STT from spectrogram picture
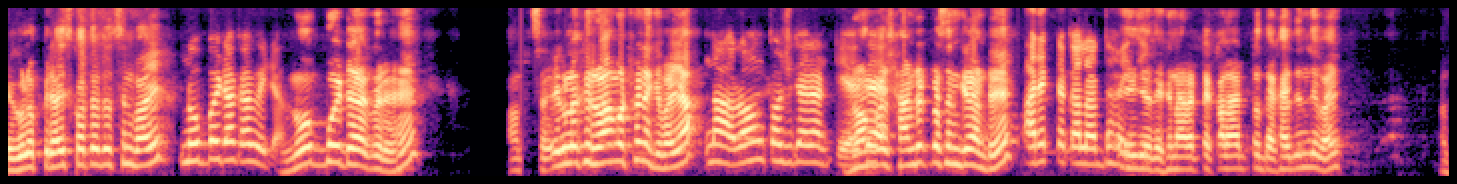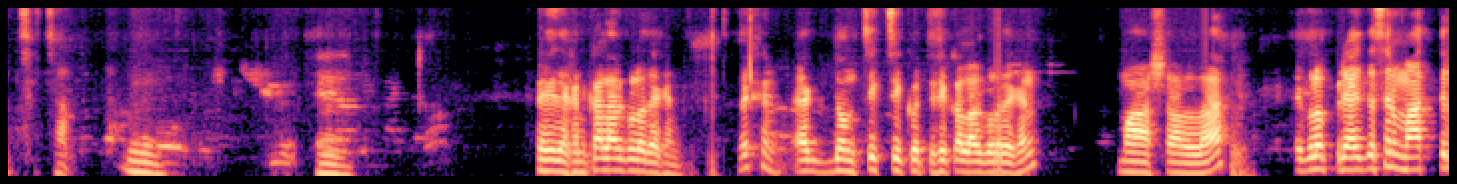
এগুলো প্রাইস কত দিচ্ছেন ভাই? নব্বই টাকা করে। নব্বই টাকা করে হ্যাঁ? আচ্ছা এগুলো কি রং উঠবে নাকি ভাইয়া? না রং কস গ্যারান্টি রং হান্ড্রেড পার্সেন্ট গ্যারান্টি আরেকটা কালার দেখাই এই যে দেখেন আরেকটা কালারটা দেখাই দিন দি ভাই। আচ্ছা আচ্ছা। হুম এই দেখেন কালারগুলো দেখেন। দেখছেন একদম চিকচিক করতেছে কালারগুলো দেখেন। মাশাআল্লাহ। এগুলো প্রাইস দিচ্ছেন মাত্র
